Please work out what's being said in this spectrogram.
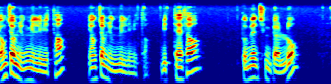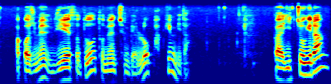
0.6mm, 0.6mm 밑에서 도면층별로 바꿔주면 위에서도 도면층별로 바뀝니다. 그러니까 이쪽이랑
